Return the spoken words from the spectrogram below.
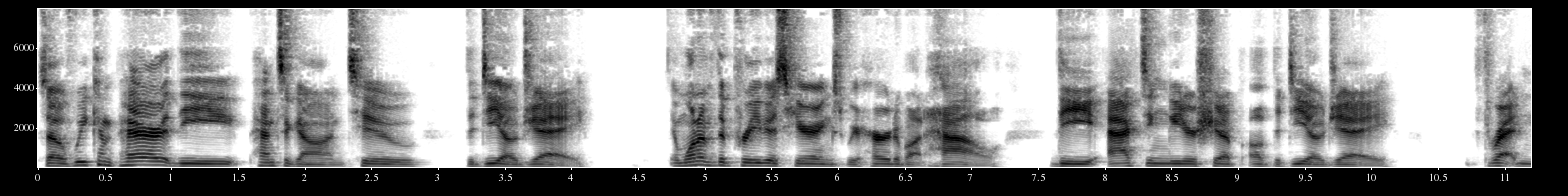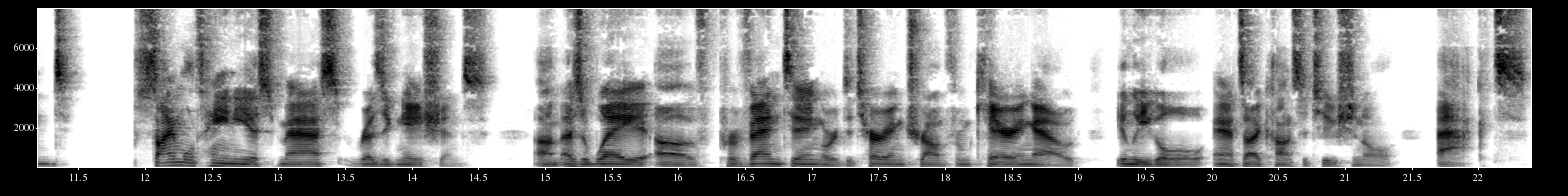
So if we compare the Pentagon to the DOJ, in one of the previous hearings, we heard about how the acting leadership of the DOJ threatened simultaneous mass resignations um, as a way of preventing or deterring Trump from carrying out illegal anti constitutional acts.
